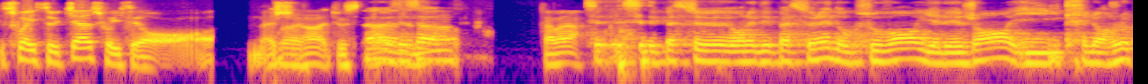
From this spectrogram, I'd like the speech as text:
soit il se cache soit il fait oh machin tout ça c'est ça. Enfin, voilà. C'est des on est des passionnés, donc souvent il y a des gens, ils créent leur jeu.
